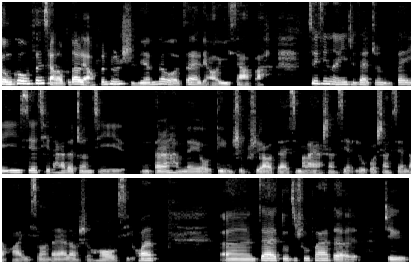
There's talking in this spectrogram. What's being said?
总共分享了不到两分钟时间，那我再聊一下吧。最近呢，一直在准备一些其他的专辑，嗯，当然还没有定是不是要在喜马拉雅上线。如果上线的话，也希望大家到时候喜欢。嗯，在独自出发的。这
